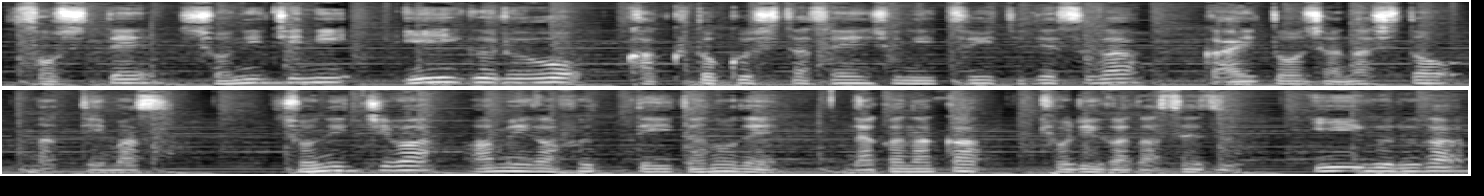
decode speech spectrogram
そして初日にイーグルを獲得した選手についてですが、該当者なしとなっています。初日は雨が降っていたので、なかなか距離が出せず、イーグルが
